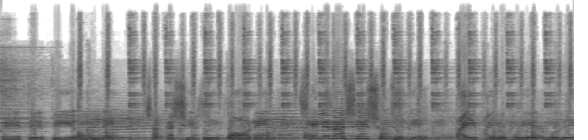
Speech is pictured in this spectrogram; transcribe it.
মেয়েদের বিয়ে হলে শাখা সিঁদুর পরে ছেলেরা সেই সুযোগে আইপুর হয়ে ঘুরে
